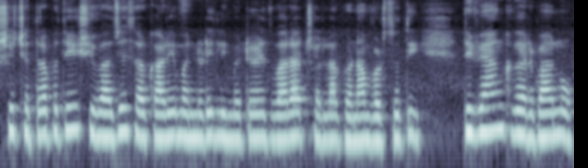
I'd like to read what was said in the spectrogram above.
શ્રી છત્રપતિ શિવાજી સરકારી મંડળી લિમિટેડ દ્વારા છેલ્લા ઘણા વર્ષોથી દિવ્યાંગ ગરબાનું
